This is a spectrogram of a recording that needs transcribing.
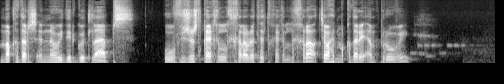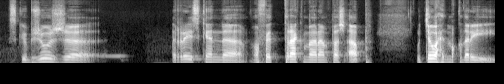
ما قدرش أنه يدير good laps وفي جوج دقائق الاخرى ولا ثلاث دقائق الاخرى حتى واحد ما قدر يأمبروفي. parce que بجوج آه، ال race كان en fait track ما رامباش up وحتى واحد ما قدر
